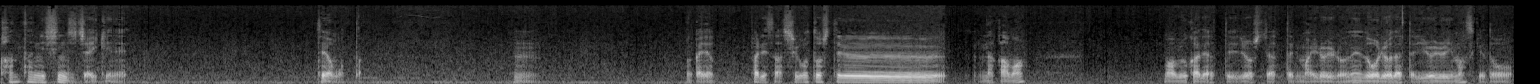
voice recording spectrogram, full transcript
簡単に信じちゃいけねえって思った。うん。なんかやっぱりさ、仕事してる仲間まあ部下であったり上司であったり、まあいろいろね、同僚であったりいろいろいますけど、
